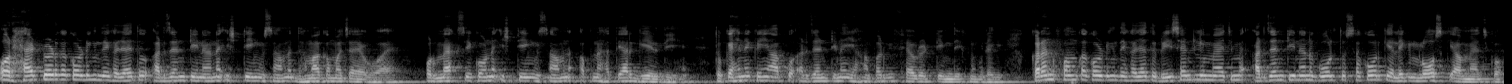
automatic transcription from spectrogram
और हेड टू हेड के अकॉर्डिंग देखा जाए तो अर्जेंटीना ने इस टीम के सामने धमाका मचाया हुआ है और मैक्सिको ने इस टीम के सामने अपना हथियार घेर दिए हैं। तो कहीं ना कहीं आपको अर्जेंटीना यहाँ पर भी फेवरेट टीम देखने मिलेगी। करंट फॉर्म का अकॉर्डिंग देखा जाए तो रिसेंटली मैच में अर्जेंटीना ने गोल तो स्कोर किया, लेकिन लॉस किया मैच को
